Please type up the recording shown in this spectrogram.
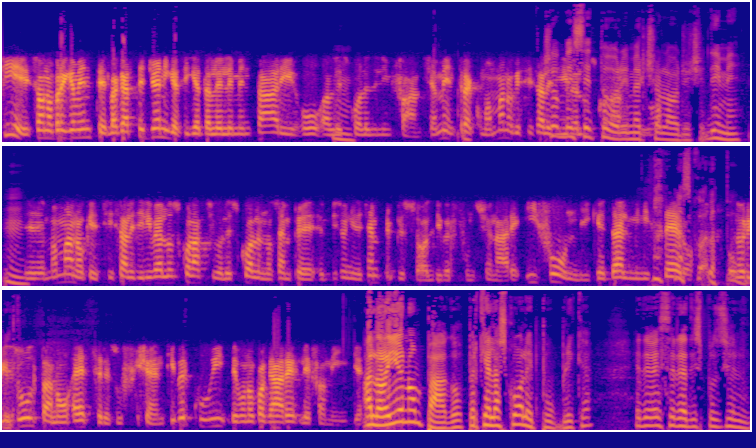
Sì, sono praticamente la carta igienica si chiede alle elementari o alle mm. scuole dell'infanzia, mentre ecco, man mano che si sale sono di livello dei settori merceologici, dimmi. Mm. Eh, man mano che si sale di livello scolastico le scuole hanno sempre bisogno di sempre più soldi per funzionare. I fondi che dà il Ministero non risultano essere sufficienti, per cui devono pagare le famiglie. Allora io non pago perché la scuola è pubblica e deve essere a disposizione.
